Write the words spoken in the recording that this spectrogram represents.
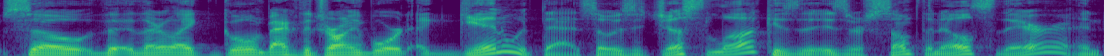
so they're like going back to the drawing board again with that. So is it just luck? Is is there something else there? And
